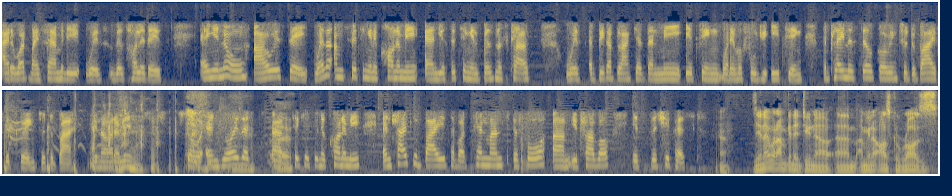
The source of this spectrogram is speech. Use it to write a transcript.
I reward my family with these holidays. And you know, I always say whether I'm sitting in economy and you're sitting in business class with a bigger blanket than me eating whatever food you're eating, the plane is still going to Dubai if it's going to Dubai. You know what I mean? So enjoy that uh, ticket in economy and try to buy it about 10 months before um, you travel. It's the cheapest. Yeah. So you know what I'm going to do now? Um, I'm going to ask Roz,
